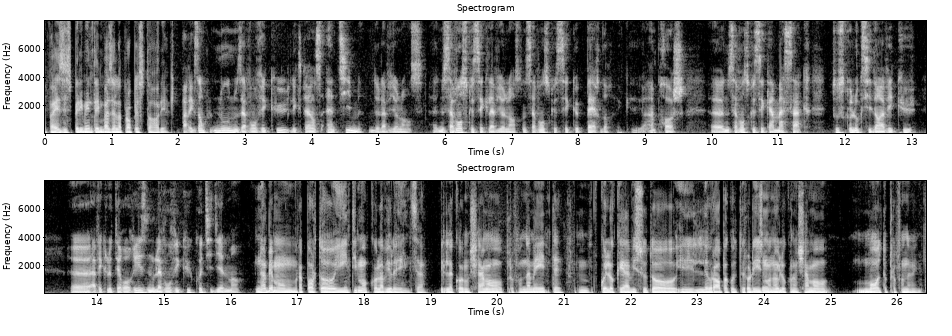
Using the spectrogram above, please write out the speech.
paese sperimenta in base alla propria storia. Par exemple, nous, nous avons vécu l'expérience intime de la violence. Nous savons ce que c'est que la violence, nous savons ce que c'est que perdre un proche, euh, nous savons ce que c'est qu'un massacre. Tout ce que l'Occident a vécu euh, avec le terrorisme, nous l'avons vécu quotidiennement. Noi abbiamo un rapporto intimo con la violenza, la conosciamo profondamente. Quello che ha vissuto l'Europa col terrorismo noi lo conosciamo molto profondamente.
